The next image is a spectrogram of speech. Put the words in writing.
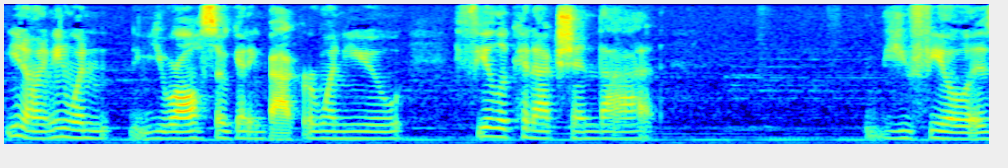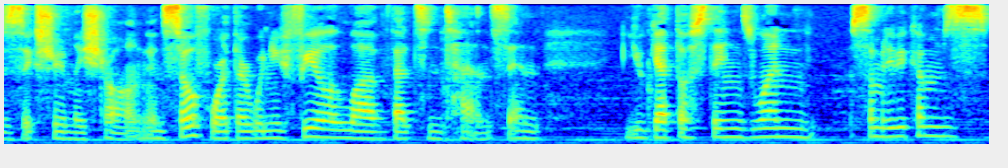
you know what I mean when you're also getting back or when you feel a connection that you feel is extremely strong and so forth or when you feel a love that's intense and you get those things when somebody becomes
